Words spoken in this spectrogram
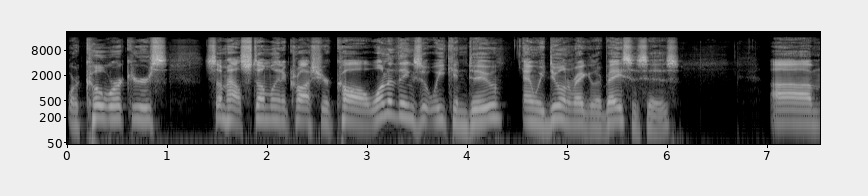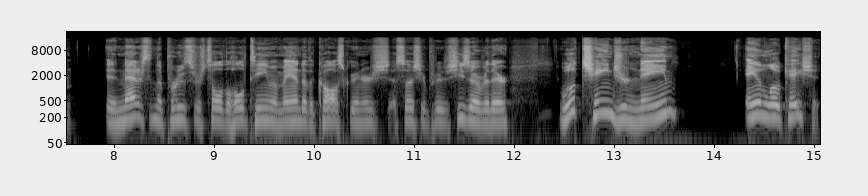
or coworkers somehow stumbling across your call, one of the things that we can do, and we do on a regular basis, is um, in Madison, the producers told the whole team, Amanda, the call screener, associate producer, she's over there. We'll change your name and location.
